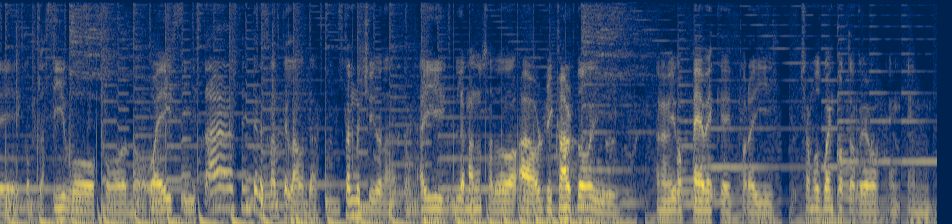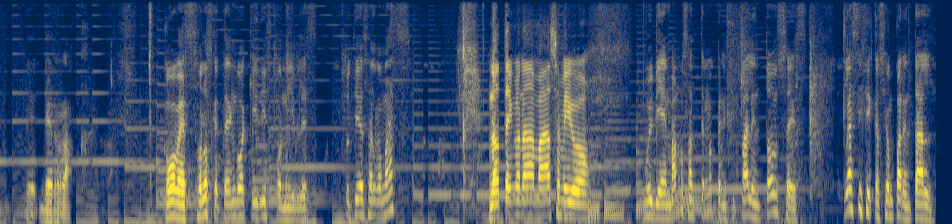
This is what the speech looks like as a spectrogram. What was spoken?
este, con Placebo, con Oasis. Está, está, interesante la onda. Está muy chido, la neta. Ahí le mando un saludo a Ricardo y a mi amigo Pebe, que por ahí echamos buen cotorreo en, de, rock. ¿Cómo ves? Son los que tengo aquí disponibles. ¿Tú tienes algo más? No tengo nada más, amigo. Muy bien, vamos al tema principal entonces. Clasificación parental,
